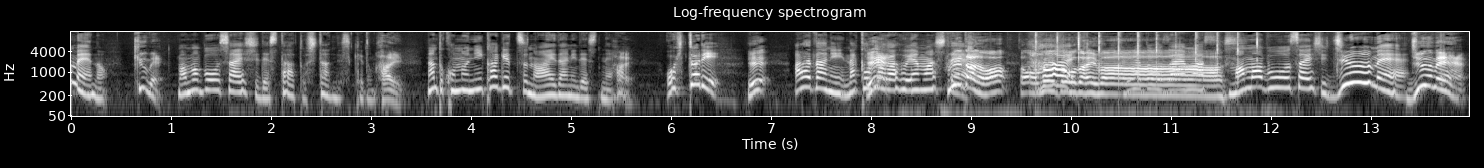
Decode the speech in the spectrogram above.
9名の9名。ママ防災士でスタートしたんですけども、はい。なんとこの2ヶ月の間にですね、はい。お一人、え、新たに仲間が増えまして、増えたの？あおめでとうございます。はありがとうございます。ママ防災士10名、10名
